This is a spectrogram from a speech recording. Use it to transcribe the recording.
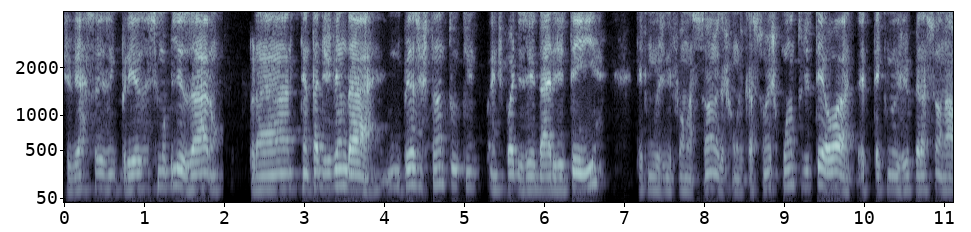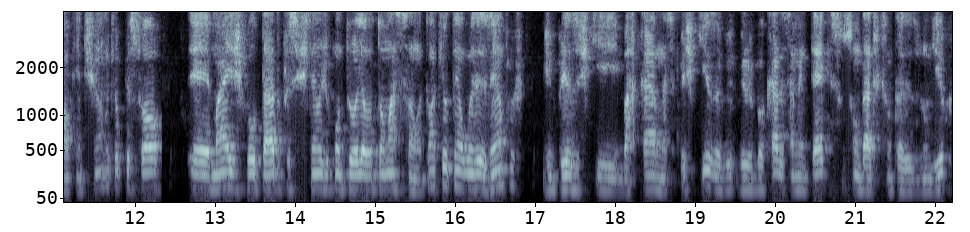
diversas empresas se mobilizaram para tentar desvendar. Empresas tanto que a gente pode dizer da área de TI, tecnologia de informação e das comunicações, quanto de TO, tecnologia operacional, que a gente chama, que é o pessoal é, mais voltado para os sistemas de controle e automação. Então aqui eu tenho alguns exemplos de empresas que embarcaram nessa pesquisa, Vírus Blocado, Samentec, isso são dados que são trazidos no livro,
